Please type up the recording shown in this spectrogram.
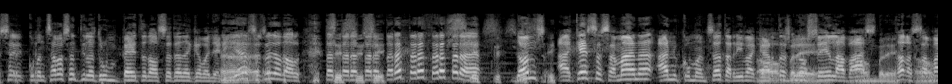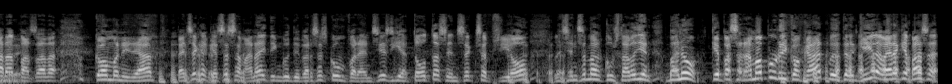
se, començava a sentir la trompeta del setè de cavalleria, Ah. saps allò del... Doncs aquesta setmana han començat a arribar cartes, Hombre, no sé l'abast de la setmana hombre. passada com anirà. Pensa que aquesta setmana he tingut diverses conferències i a totes, sense excepció, la gent se m'acostava dient bueno, què passarà amb el pluricocat? Vull dir, Tranquil, a veure què passa.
